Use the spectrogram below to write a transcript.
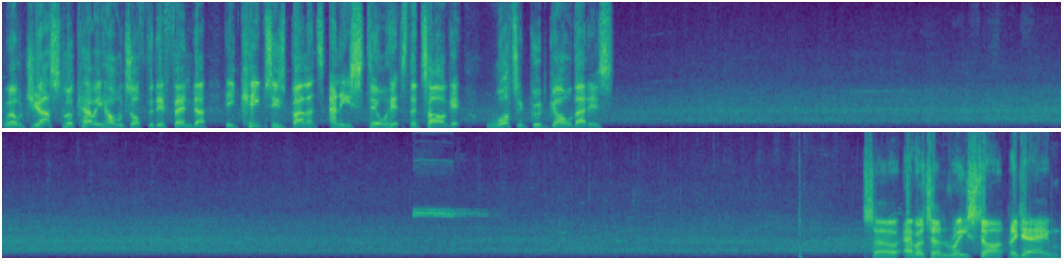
Well, just look how he holds off the defender. He keeps his balance and he still hits the target. What a good goal that is. So Everton restart the game,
